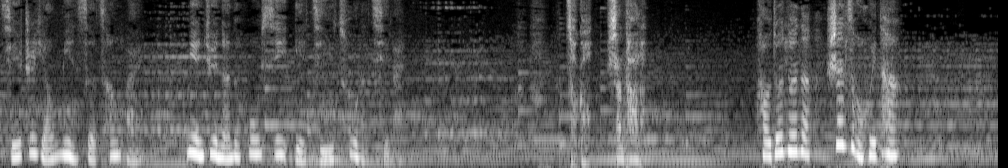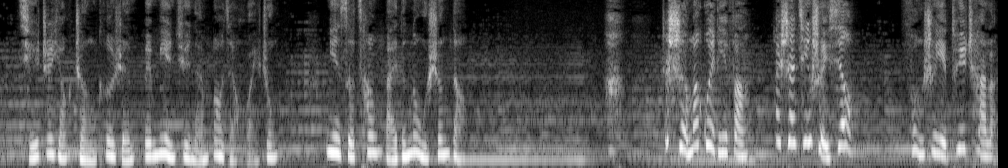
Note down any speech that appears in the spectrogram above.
齐之遥面色苍白，面具男的呼吸也急促了起来。糟糕，山塌了！好端端的山怎么会塌？齐之遥整个人被面具男抱在怀中，面色苍白的怒声道：“这什么鬼地方，还山清水秀，风水也忒差了，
